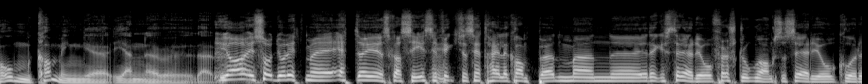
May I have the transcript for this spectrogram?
homecoming igjen Uh? Ja, jeg så det jo litt med ett øye, skal sies. Jeg fikk ikke sett hele kampen, men jeg registrerer jo første omgang, så ser jeg jo hvor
